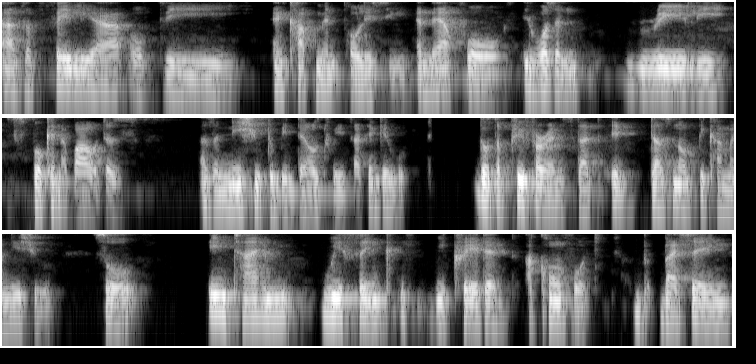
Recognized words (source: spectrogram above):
as a failure of the encampment policy, and therefore it wasn't really spoken about as as an issue to be dealt with. I think it there's a preference that it does not become an issue. So, in time, we think we created a comfort by saying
